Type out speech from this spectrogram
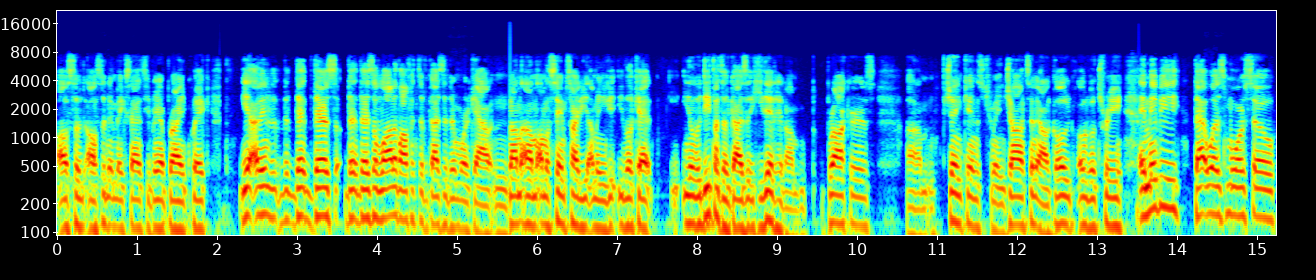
also also didn't make sense. You bring up Brian Quick. Yeah, I mean, th- th- there's th- there's a lot of offensive guys that didn't work out, and on, on, on the same side, I mean, you, you, look at you know the defensive guys that he did hit on Brockers, um, Jenkins, Trumaine Johnson, Al Ogletree, and maybe that was more so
